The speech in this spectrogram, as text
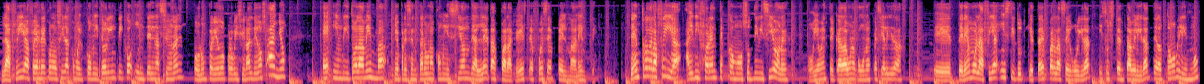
la FIA fue reconocida como el Comité Olímpico Internacional por un periodo provisional de dos años e invitó a la misma que presentara una comisión de atletas para que éste fuese permanente. Dentro de la FIA hay diferentes como subdivisiones obviamente cada una con una especialidad. Eh, tenemos la FIA Institute, que está es para la seguridad y sustentabilidad del automovilismo.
